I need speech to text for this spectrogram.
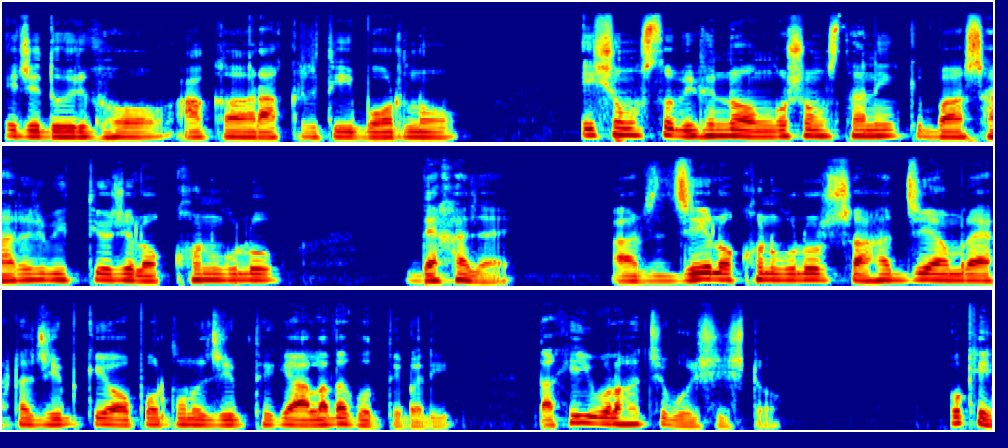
এই যে দৈর্ঘ্য, আকার, আকৃতি, বর্ণ এই সমস্ত বিভিন্ন অঙ্গসংস্থানিক বা শারীরবৃত্তীয় যে লক্ষণগুলো দেখা যায় আর যে লক্ষণগুলোর সাহায্যে আমরা একটা জীবকে অপর কোনো জীব থেকে আলাদা করতে পারি, তাকেই বলা হচ্ছে বৈশিষ্ট্য। ওকে,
